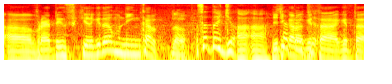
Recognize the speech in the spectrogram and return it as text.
eh, writing skill kita meningkat loh. Setuju. Ah, ah. Jadi kalau kita kita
